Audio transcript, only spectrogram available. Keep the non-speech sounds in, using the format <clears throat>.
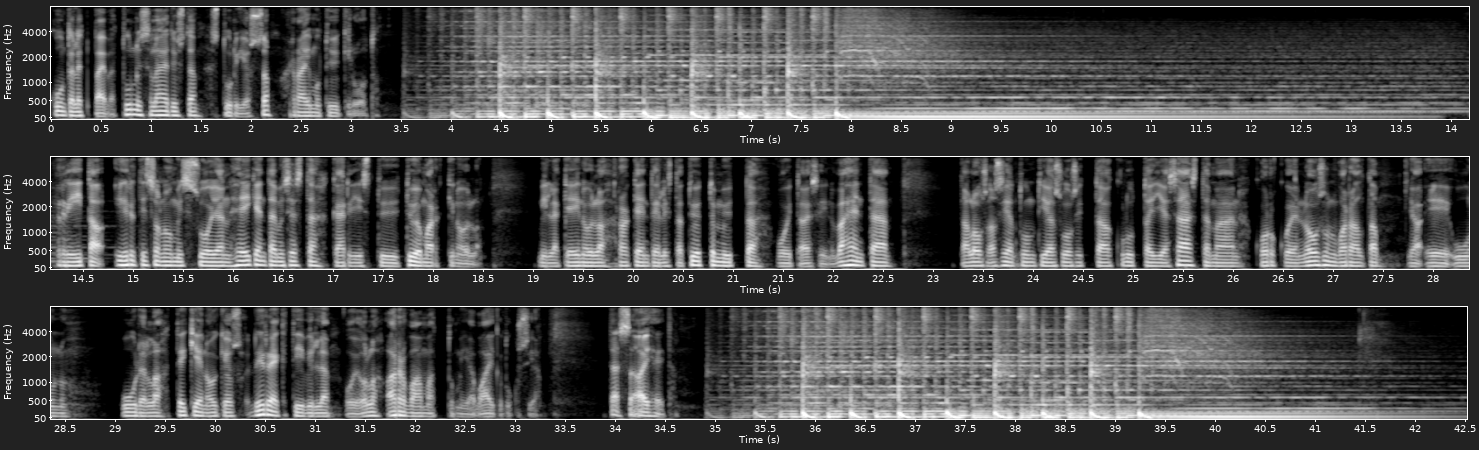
Kuuntelet päivä tunnissa lähetystä studiossa Raimo Tyykiluoto. Riita irtisanomissuojan heikentämisestä kärjistyy työmarkkinoilla. Millä keinoilla rakenteellista työttömyyttä voitaisiin vähentää? Talousasiantuntija suosittaa kuluttajia säästämään korkojen nousun varalta ja EUn uudella tekijänoikeusdirektiivillä voi olla arvaamattomia vaikutuksia. Tässä aiheita.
